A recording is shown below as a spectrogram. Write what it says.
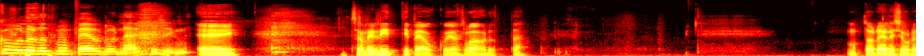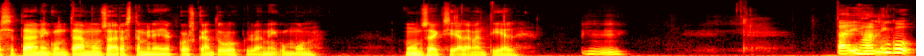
kuulunut mun peukun näyttö sinne. Ei. Se oli littipeukku, jos lohduttaa. Mutta todellisuudessa tämä niin tää mun sairastaminen ei ole koskaan tullut kyllä niin kuin mun, mun seksielämän tielle. Mm. Tai ihan niin kuin,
